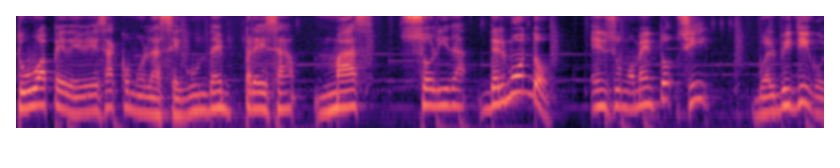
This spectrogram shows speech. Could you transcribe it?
tuvo a PDVSA como la segunda empresa más sólida del mundo. En su momento, sí, vuelvo y digo,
